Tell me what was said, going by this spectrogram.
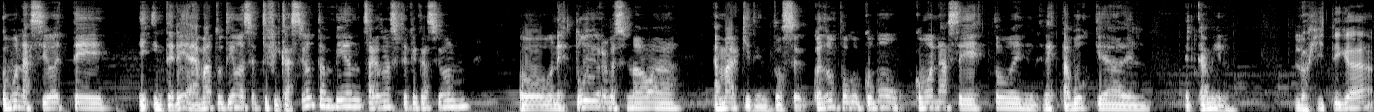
¿Cómo nació este eh, interés? Además, tú tienes una certificación también, sacas una certificación o un estudio relacionado a, marketing. Entonces, cuéntame un poco cómo, cómo nace esto en, esta búsqueda del, del camino. Logística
